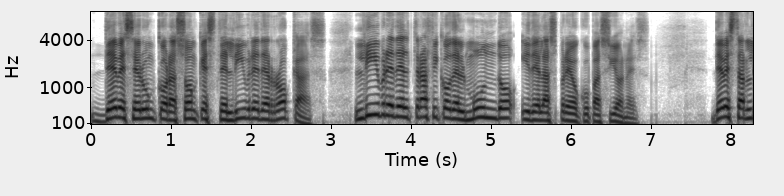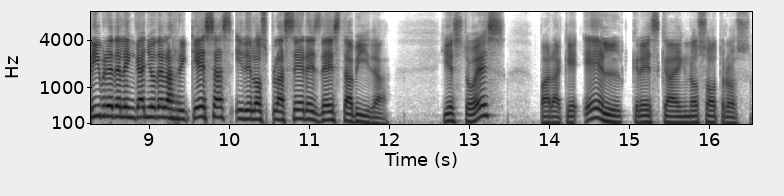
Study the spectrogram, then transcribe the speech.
debe ser un corazón que esté libre de rocas, libre del tráfico del mundo y de las preocupaciones. Debe estar libre del engaño de las riquezas y de los placeres de esta vida. Y esto es para que Él crezca en nosotros.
